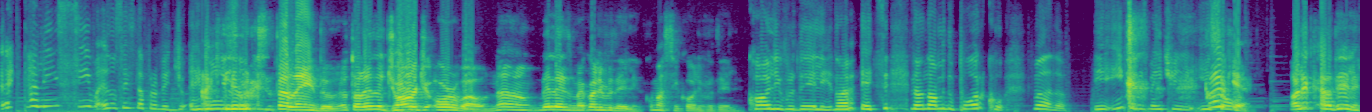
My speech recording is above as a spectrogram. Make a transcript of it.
É que tá ali em cima. Eu não sei se dá pra ver. Jo- Ah, que livro que você tá lendo? Eu tô lendo George Orwell. Não, não, beleza, mas qual é o livro dele? Como assim qual é o livro dele? Qual é o livro dele? Não é esse? Não é o nome do porco? Mano, e infelizmente isso Claro que é. Olha a cara dele.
